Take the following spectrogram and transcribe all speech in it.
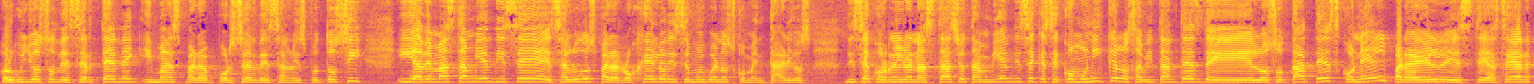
Orgulloso de ser Tenec y más para por ser de San Luis Potosí. Y además también dice saludos para Rogelio, dice muy buenos comentarios. Dice Cornelio Anastasio también, dice que se comuniquen los habitantes de los Otates con él para él este, hacer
